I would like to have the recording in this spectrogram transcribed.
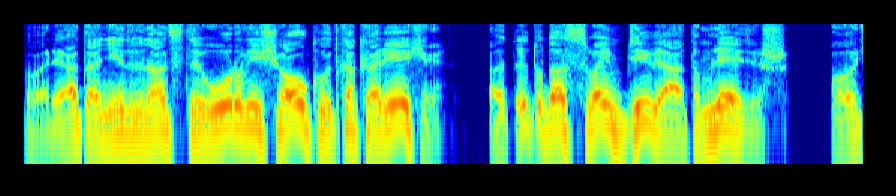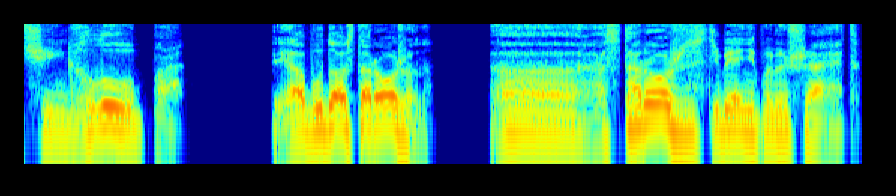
Говорят, они двенадцатые уровни щелкают, как орехи, а ты туда с своим девятым лезешь. Очень глупо. Я буду осторожен». «А, осторожность тебе не помешает.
